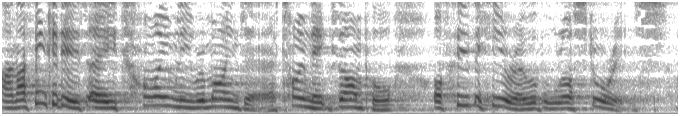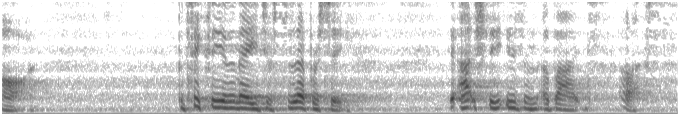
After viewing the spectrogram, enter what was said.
And I think it is a timely reminder, a timely example of who the hero of all our stories are, particularly in an age of celebrity. It actually isn't about us.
